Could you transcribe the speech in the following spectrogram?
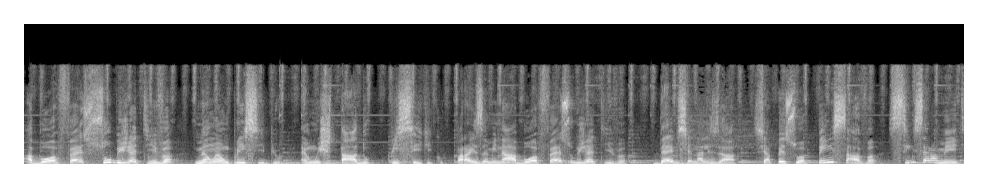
a boa-fé subjetiva não é um princípio, é um estado psíquico. Para examinar a boa-fé subjetiva, deve-se analisar se a pessoa pensava sinceramente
